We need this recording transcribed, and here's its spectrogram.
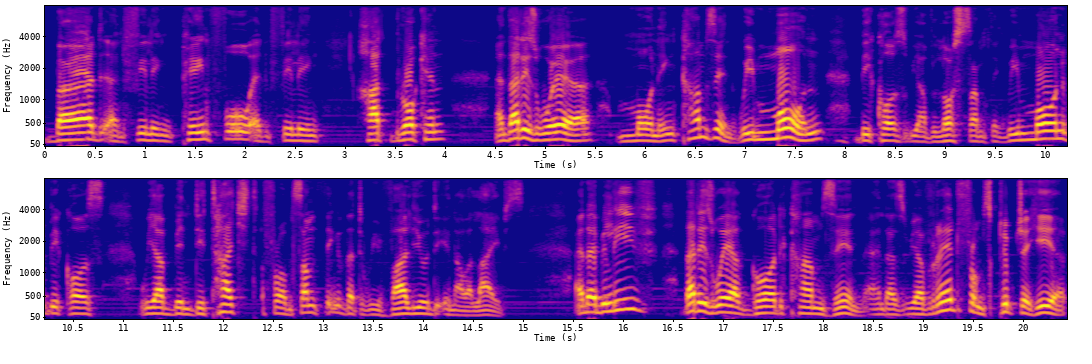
bad and feeling painful and feeling heartbroken. And that is where mourning comes in. We mourn because we have lost something. We mourn because we have been detached from something that we valued in our lives. And I believe that is where God comes in. And as we have read from scripture here,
